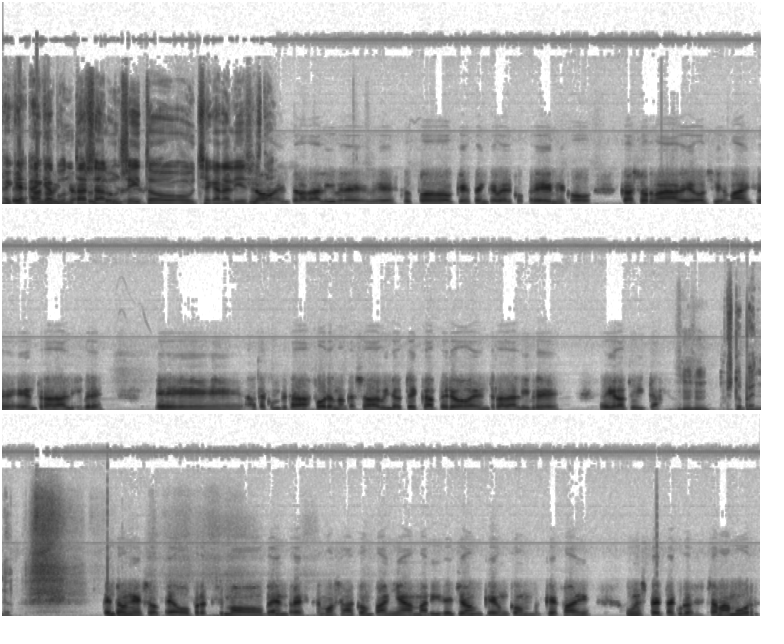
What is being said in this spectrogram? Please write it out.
Hai que, eh, hai que apuntarse a algún xeito ou chegar ali xa no, está? Entrada libre, isto todo que ten que ver co premio, co, ca xornada de hoxe e demais, entrada libre, eh, ata completada fora, no caso da biblioteca, pero entrada libre e gratuita. Uh -huh, estupendo. Entón, eso, e o próximo venres temos a compañía Marie de Jong, que, un, que fai un espectáculo que se chama Mur,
